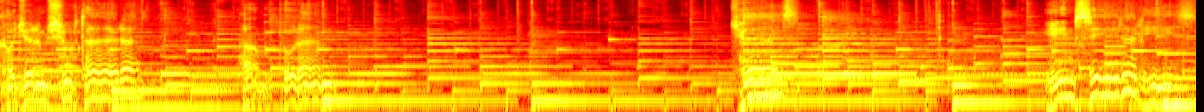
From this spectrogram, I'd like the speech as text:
քո ջերմ շուրթերը համբուրեմ քեզ իմ սիրելիս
